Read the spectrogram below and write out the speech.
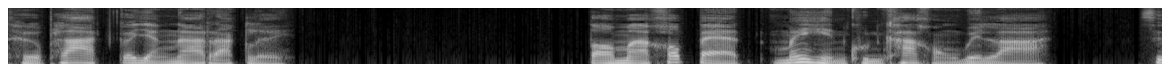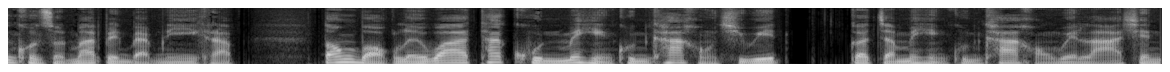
เธอพลาดก็ยังน่ารักเลย ต่อมาข้อ 8 ไม่เห็นคุณค่าของเวลา ซึ่งคนส่วนมากเป็นแบบนี้ครับ ต้องบอกเลยว่าถ้าคุณไม่เห็นคุณค่าของชีวิต ก็จะไม่เห็นคุณค่าของเวลาเช่น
